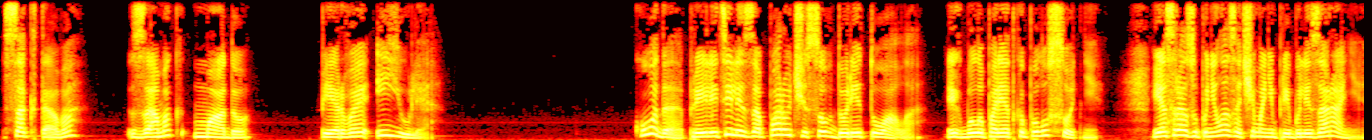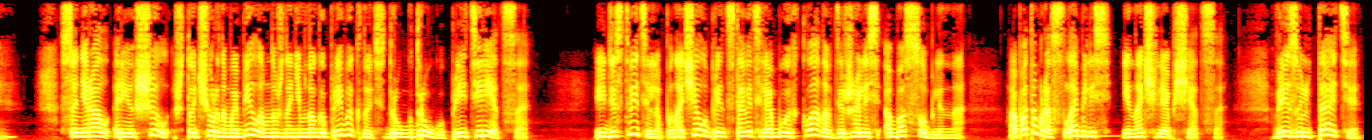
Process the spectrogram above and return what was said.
Сактава, замок Мадо, 1 июля. Кода прилетели за пару часов до ритуала. Их было порядка полусотни. Я сразу поняла, зачем они прибыли заранее. Санерал решил, что черным и белым нужно немного привыкнуть друг к другу, притереться. И действительно, поначалу представители обоих кланов держались обособленно, а потом расслабились и начали общаться. В результате,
